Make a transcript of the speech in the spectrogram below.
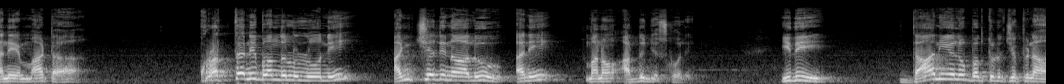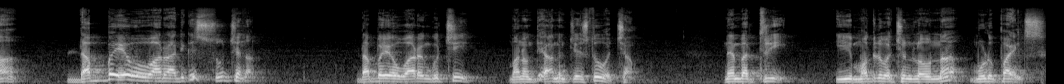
అనే మాట క్రొత్త నిబంధనలోని అంచె దినాలు అని మనం అర్థం చేసుకోవాలి. ఇది దానియలు భక్తుడు చెప్పిన డెబ్బయో వారానికి సూచన. డెబ్బయో వారం గురించి మనం ధ్యానం చేస్తూ వచ్చాం. నెంబర్ త్రీ ఈ మొదటి వచనంలో ఉన్న మూడు పాయింట్స్.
